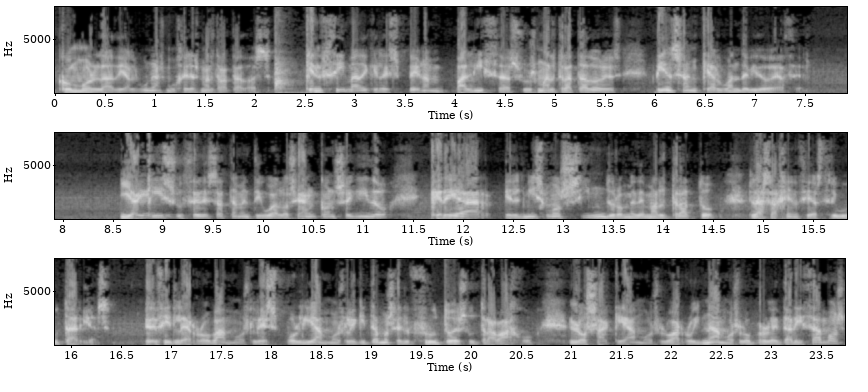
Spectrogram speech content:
como la de algunas mujeres maltratadas, que encima de que les pegan palizas sus maltratadores, piensan que algo han debido de hacer. Y aquí sucede exactamente igual. O sea, han conseguido crear el mismo síndrome de maltrato las agencias tributarias. Es decir, le robamos, le expoliamos, le quitamos el fruto de su trabajo, lo saqueamos, lo arruinamos, lo proletarizamos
